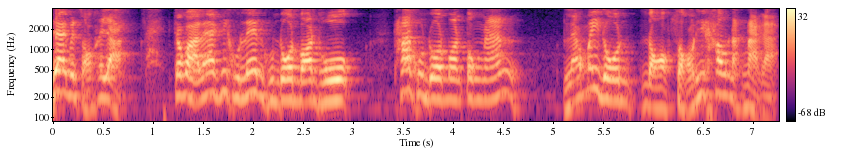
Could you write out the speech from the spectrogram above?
แยกเป็นสองขยะใช่จังหวะแรกที่คุณเล่นคุณโดนบอลถูก ถ้าคุณโดนบอลตรงนั้น แล้วไม่โดนดอกสองที่เข้าหนักๆอะ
